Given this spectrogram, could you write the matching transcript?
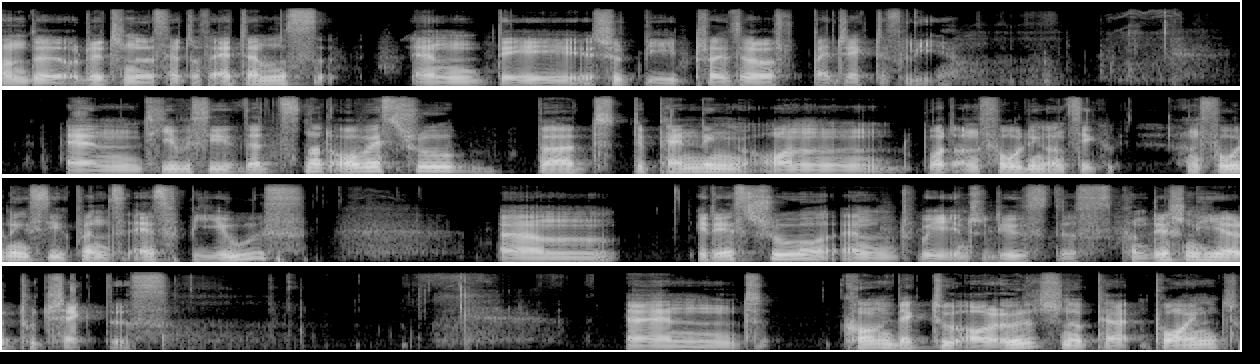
on the original set of atoms, and they should be preserved bijectively. And here we see that's not always true, but depending on what unfolding on unfolding sequence S we use, um, it is true, and we introduce this condition here to check this. And coming back to our original point,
